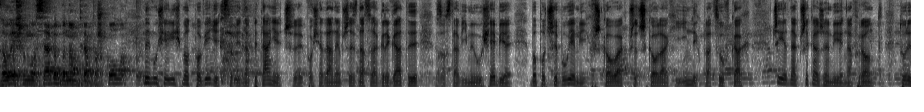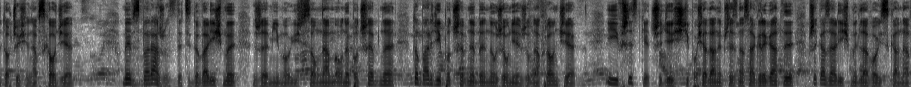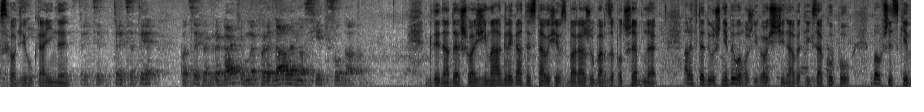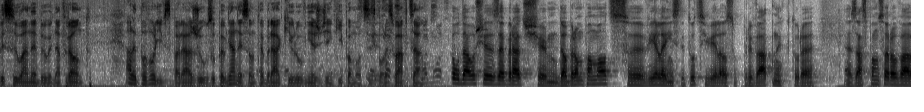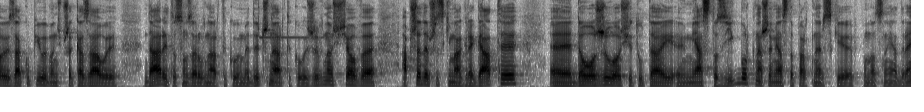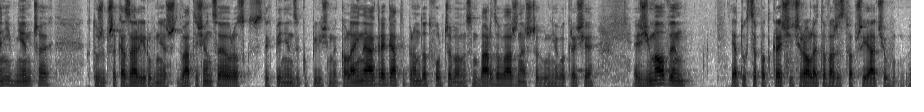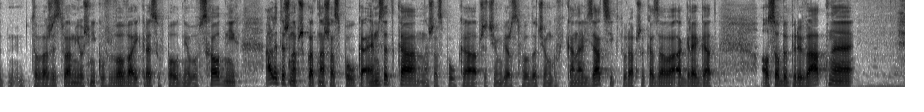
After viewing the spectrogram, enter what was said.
залишимо в себе, бо нам треба по школах. My musieliśmy odpowiedzieć sobie na pytanie, czy posiadane przez nas agregaty zostawimy u siebie, bo potrzebujemy ich w szkołach, przedszkolach i innych placówkach, czy jednak przekażemy je na front, który toczy się na wschodzie. My w Zbarażu zdecydowaliśmy, że mimo iż są nam one potrzebne, to bardziej potrzebne będą żołnierzom na froncie. I wszystkie 30 posiadane przez nas agregaty przekazaliśmy dla wojska na wschodzie Ukrainy. 30, 30 оцих агрегатів ми передали на схід солдатам. Gdy nadeszła zima, agregaty stały się w Zbarażu bardzo potrzebne, ale wtedy już nie było możliwości nawet ich zakupu, bo wszystkie wysyłane były na front. Ale powoli w Zbarażu uzupełniane są te braki również dzięki pomocy z Bolesławca. Udało się zebrać dobrą pomoc. Wiele instytucji, wiele osób prywatnych, które e, zasponsorowały, zakupiły bądź przekazały dary. To są zarówno artykuły medyczne, artykuły żywnościowe, a przede wszystkim agregaty. E, Dołożyło się tutaj e, miasto Siegburg, nasze miasto partnerskie w północnej Adrenii w Niemczech, którzy przekazali również 2000 euro. Z, tych pieniędzy kupiliśmy kolejne agregaty prądotwórcze, bo one są bardzo ważne, szczególnie w okresie zimowym. Ja tu chcę podkreślić rolę Towarzystwa Przyjaciół, Towarzystwa Miłośników Lwowa i Kresów Południowo-Wschodnich, ale też na przykład nasza spółka MZK, nasza spółka Przedsiębiorstwo Wodociągów i Kanalizacji, która przekazała agregat, osoby prywatne,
